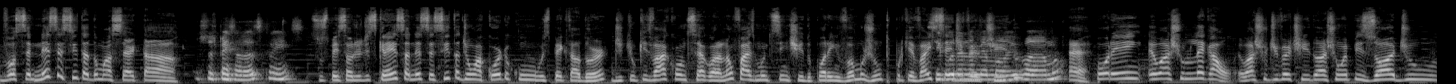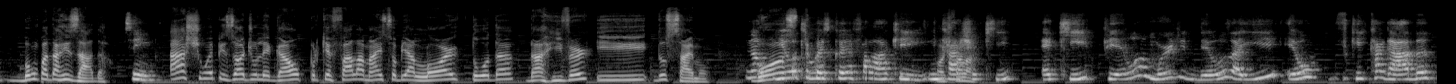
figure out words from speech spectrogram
você necessita de uma certa Suspensão das clientes. suspensão de descrença, necessita de um acordo com o espectador, de que o que vai acontecer agora não faz muito sentido, porém vamos junto porque vai Segura ser na minha mão e divertido. vamos. É, porém, eu acho legal, eu acho divertido, eu acho um episódio bom pra dar risada. Sim. Acho um episódio legal porque fala mais sobre a lore toda da River e do Simon. Não, Gosto- e outra coisa que eu ia falar que Pode encaixa falar. aqui é que, pelo amor de Deus, aí eu fiquei cagada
